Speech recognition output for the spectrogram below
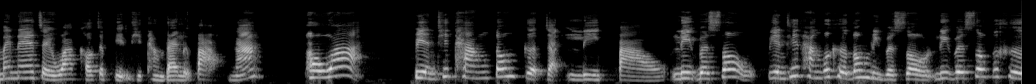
ไม่แน่ใจว่าเขาจะเปลี่ยนทิศทางได้หรือเปล่านะ เพราะว่า เปลี่ยนทิศทางต้องเกิดจากรีเปารีเวอร์โซเปลี่ยนทิศทางก็คือต้องรีเวอร์โซรีเวอร์โซก็คือ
